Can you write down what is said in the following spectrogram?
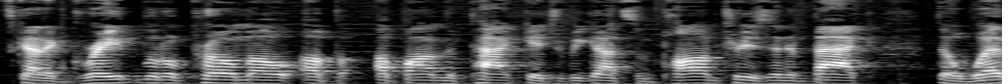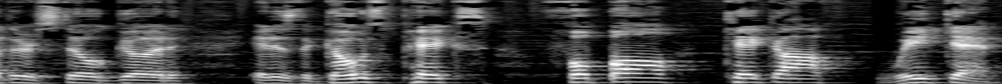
It's got a great little promo up, up on the package. We got some palm trees in the back. The weather's still good. It is the Ghost Picks Football Kickoff Weekend.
